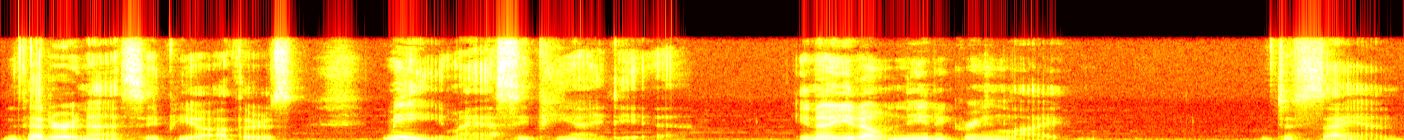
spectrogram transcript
Veteran SCP authors. Me, my SCP idea. You know, you don't need a green light. Just saying.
